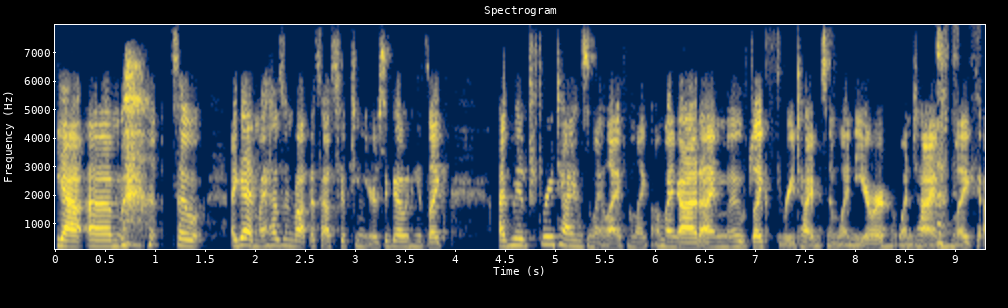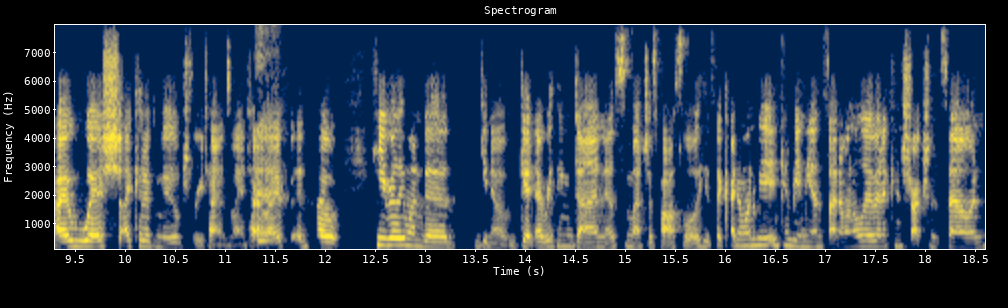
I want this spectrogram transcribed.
Yeah. Um, so again, my husband bought this house 15 years ago and he's like, I've moved three times in my life. I'm like, oh my God, I moved like three times in one year, one time. like, I wish I could have moved three times my entire life. And so he really wanted to, you know, get everything done as much as possible. He's like, I don't want to be inconvenienced. I don't want to live in a construction zone.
